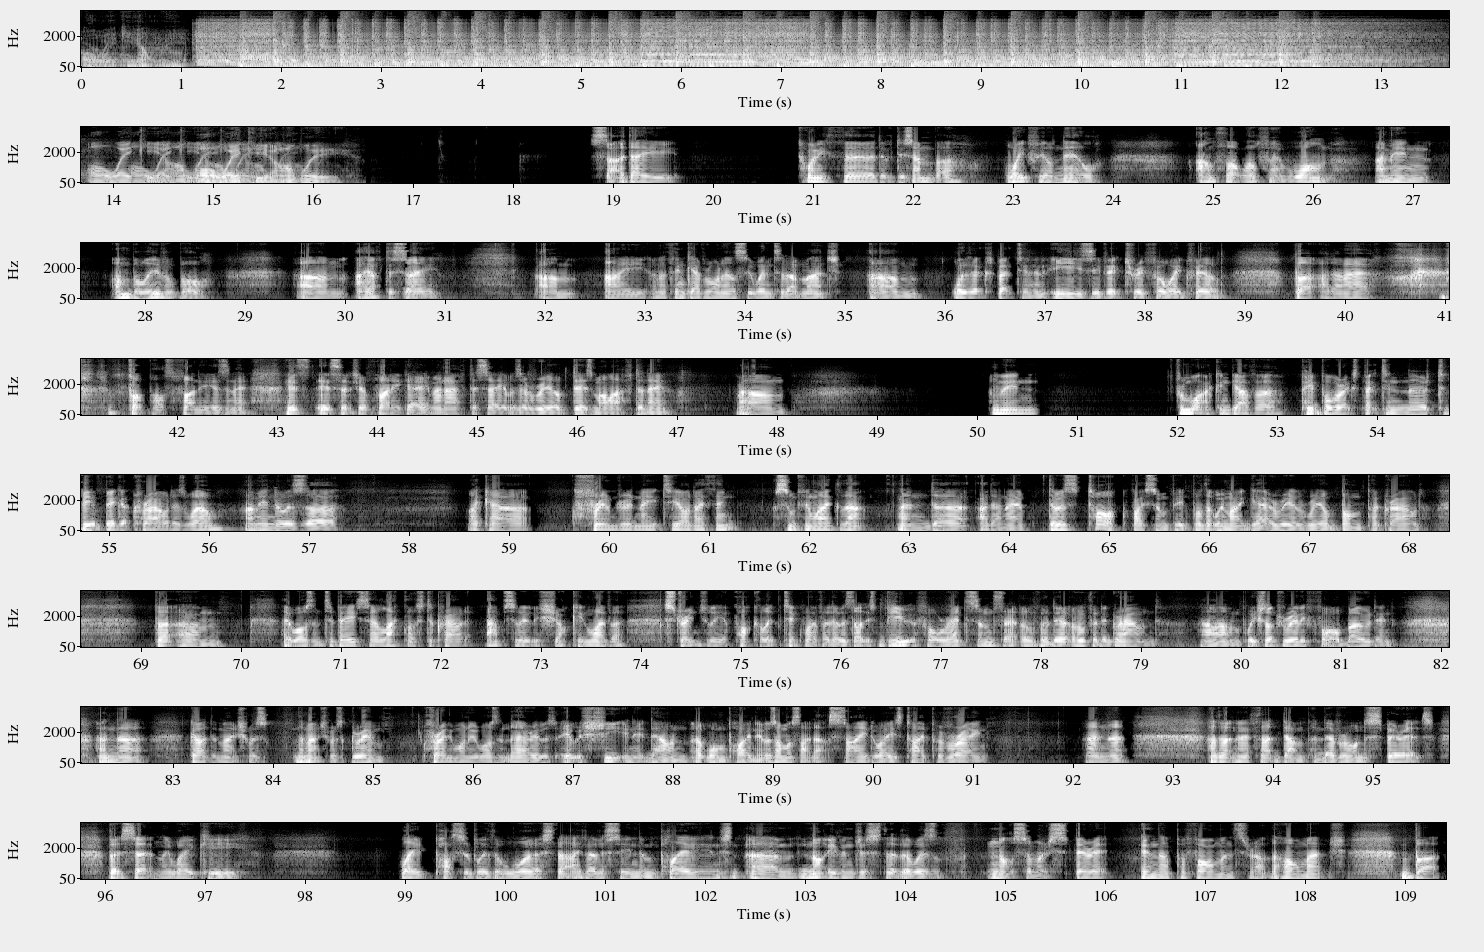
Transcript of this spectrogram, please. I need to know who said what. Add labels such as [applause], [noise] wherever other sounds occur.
Speaker 1: all wakey, aren't we?
Speaker 2: All wakey, aren't we?
Speaker 1: All wakey, aren't we?
Speaker 3: Saturday, 23rd of December, Wakefield nil, Armthorpe Welfare one. I mean, unbelievable. Um, I have to say, um, I and I think everyone else who went to that match um, was expecting an easy victory for Wakefield, but I don't know. [laughs] Football's funny, isn't it? It's it's such a funny game, and I have to say it was a real dismal afternoon. Um, I mean, from what I can gather, people were expecting there to be a bigger crowd as well. I mean, there was uh, like a 380 odd, I think, something like that. And uh, I don't know. There was talk by some people that we might get a real, real bumper crowd, but um, it wasn't to be. So lackluster crowd, absolutely shocking weather, strangely apocalyptic weather. There was like this beautiful red sunset over the over the ground, um, which looked really foreboding. And uh, God, the match was the match was grim. For anyone who wasn't there, it was it was sheeting it down at one point. It was almost like that sideways type of rain. And uh, I don't know if that dampened everyone's spirits, but certainly Wakey played possibly the worst that I've ever seen them play. And it's um, not even just that there was not so much spirit in their performance throughout the whole match, but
